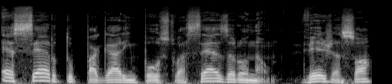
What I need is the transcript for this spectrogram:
É certo pagar imposto a César ou não? Veja só,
